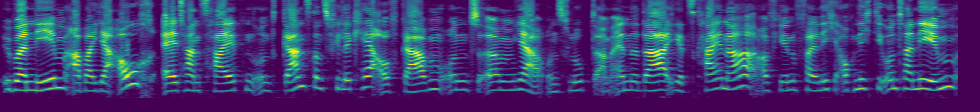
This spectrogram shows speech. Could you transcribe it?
übernehmen aber ja auch Elternzeiten und ganz, ganz viele Care-Aufgaben und ähm, ja, uns lobt am Ende da jetzt keiner, auf jeden Fall nicht, auch nicht die Unternehmen,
